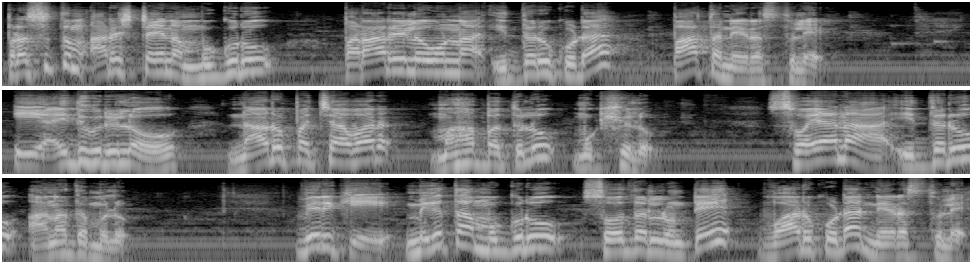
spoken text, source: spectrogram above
ప్రస్తుతం అరెస్ట్ అయిన ముగ్గురు పరారీలో ఉన్న ఇద్దరు కూడా పాత నేరస్తులే. ఈ ఐదుగురిలో నారు పచావర్ మహబ్బతులు ముఖ్యులు. స్వయాన ఇద్దరు అనదములు వీరికి మిగతా ముగ్గురు సోదరులుంటే వారు కూడా నేరస్తులే.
